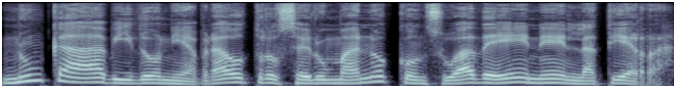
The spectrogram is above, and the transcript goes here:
Nunca ha habido ni habrá otro ser humano con su ADN en la Tierra.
